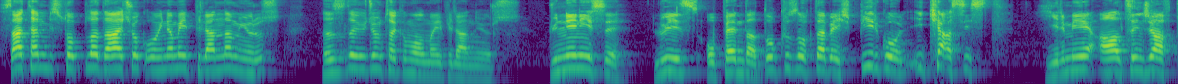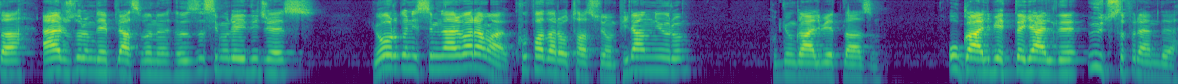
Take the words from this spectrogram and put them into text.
Zaten biz topla daha çok oynamayı planlamıyoruz. Hızlı hücum takımı olmayı planlıyoruz. Günün en iyisi Luis Openda 9.5 1 gol 2 asist. 26. hafta Erzurum deplasmanı hızlı simüle edeceğiz. Yorgun isimler var ama kupada rotasyon planlıyorum. Bugün galibiyet lazım. O galibiyet de geldi. 3-0 hem de.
